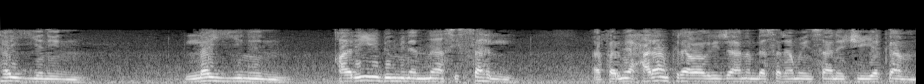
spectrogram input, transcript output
هين لين قريب من الناس سهل. أفرمي حرام كراوة جهنم لسر هم إنساني يكم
